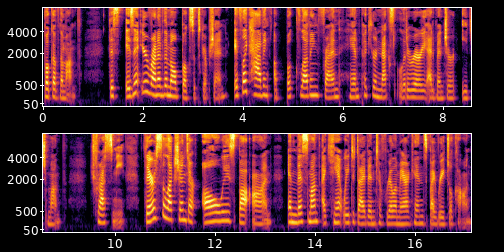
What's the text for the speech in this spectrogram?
book of the month. This isn't your run of the mill book subscription. It's like having a book loving friend handpick your next literary adventure each month. Trust me, their selections are always spot on and this month, I can't wait to dive into Real Americans by Rachel Khong.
